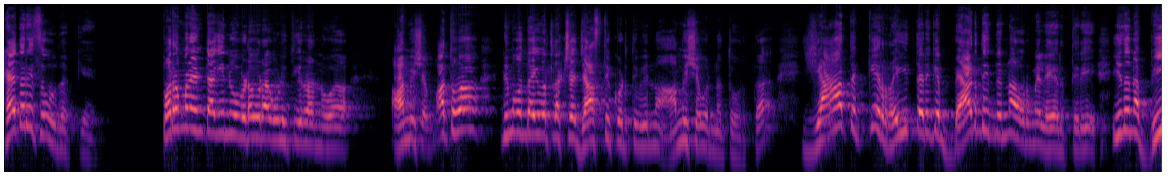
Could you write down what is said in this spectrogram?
ಹೆದರಿಸುವುದಕ್ಕೆ ಪರ್ಮನೆಂಟ್ ಆಗಿ ನೀವು ಬಡವರಾಗಿ ಉಳಿತೀರ ಅನ್ನುವ ಆಮಿಷ. ಅಥವಾ ನಿಮಗೊಂದು ಐವತ್ತು ಲಕ್ಷ ಜಾಸ್ತಿ ಕೊಡ್ತೀವಿ ಅನ್ನೋ ಆಮಿಷವನ್ನು ತೋರ್ತಾ, ಯಾತಕ್ಕೆ ರೈತರಿಗೆ ಬ್ಯಾಡ್ದಿದ್ದನ್ನು ಅವ್ರ ಮೇಲೆ ಹೇರ್ತೀರಿ? ಇದನ್ನು ಬಿ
